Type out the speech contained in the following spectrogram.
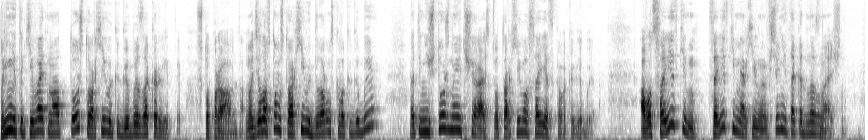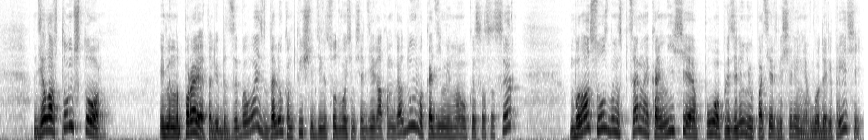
Принято кивать на то, что архивы КГБ закрыты, что правда. Но дело в том, что архивы белорусского КГБ это ничтожная часть от архивов советского КГБ. А вот советским, советскими архивами все не так однозначно. Дело в том, что именно про это любят забывать. В далеком 1989 году в Академии наук СССР была создана специальная комиссия по определению потерь населения в годы репрессий.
